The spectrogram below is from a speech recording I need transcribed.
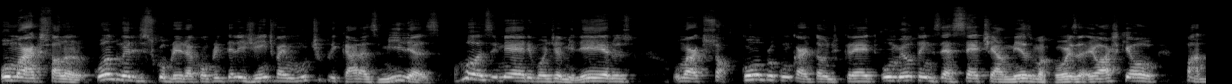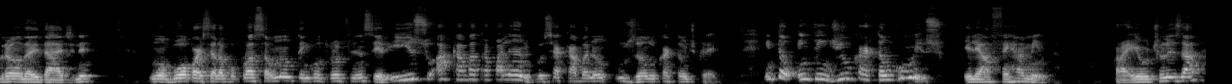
O Marcos falando, quando ele descobrir a compra inteligente, vai multiplicar as milhas. Rosemary, bom dia, milheiros. O Marcos só compra com cartão de crédito. O meu tem 17, é a mesma coisa. Eu acho que é o padrão da idade, né? Uma boa parcela da população não tem controle financeiro. E isso acaba atrapalhando, você acaba não usando o cartão de crédito. Então, entendi o cartão como isso. Ele é uma ferramenta para eu utilizar,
